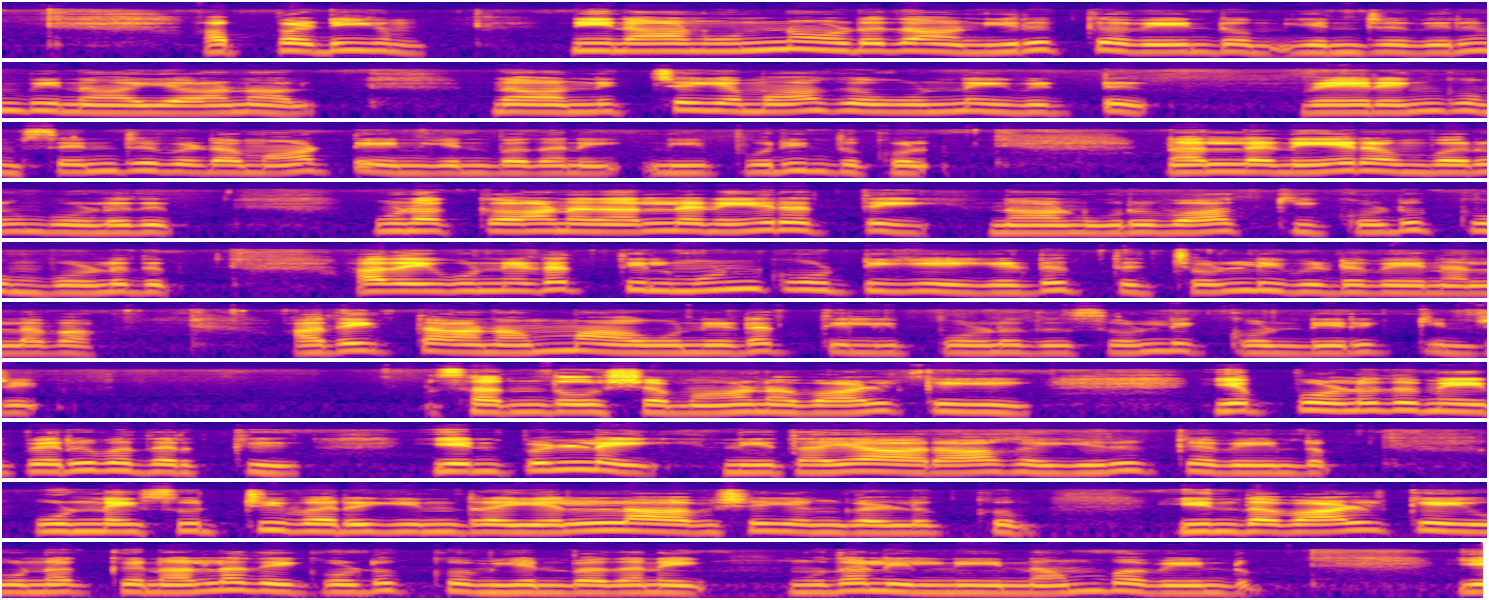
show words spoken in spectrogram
அப்படியும் நீ நான் உன்னோடு தான் இருக்க வேண்டும் என்று விரும்பினாயானால் நான் நிச்சயமாக உன்னை விட்டு வேறெங்கும் சென்றுவிட மாட்டேன் என்பதனை நீ புரிந்து கொள் நல்ல நேரம் வரும் பொழுது உனக்கான நல்ல நேரத்தை நான் உருவாக்கி கொடுக்கும் பொழுது அதை உன்னிடத்தில் முன்கூட்டியே எடுத்துச் சொல்லிவிடுவேன் அல்லவா? அதைத்தான் அம்மா உன்னிடத்தில் இப்பொழுது சொல்லிக் கொண்டிருக்கின்றேன். சந்தோஷமான வாழ்க்கையை எப்பொழுதுமே பெறுவதற்கு என் பிள்ளை நீ தயாராக இருக்க வேண்டும். உன்னை சுற்றி வருகின்ற எல்லா விஷயங்களுக்கும் இந்த வாழ்க்கை உனக்கு நல்லதை கொடுக்கும் என்பதனை முதலில் நீ நம்ப வேண்டும்.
